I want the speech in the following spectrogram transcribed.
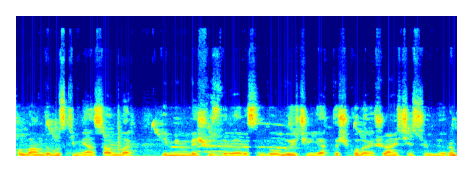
Kullandığımız kimyasallar 1500 lira arasında olduğu için yaklaşık olarak şu an için söylüyorum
